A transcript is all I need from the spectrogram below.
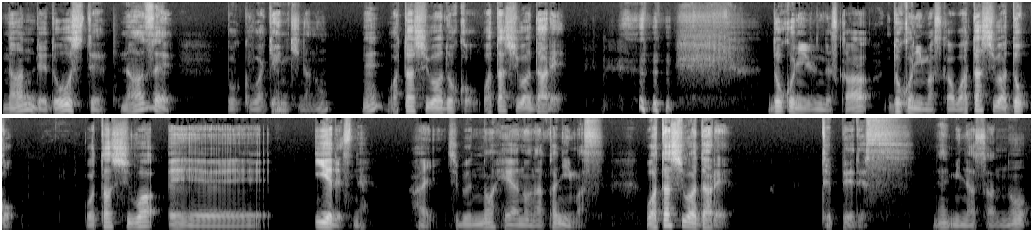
なんでどうして？なぜ僕は元気なの？ね。私はどこ？私は誰？どこにいるんですか？どこにいますか？私はどこ？私は、えー、家ですね。はい。自分の部屋の中にいます。私は誰？てっぺいです。ね。皆さんの、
